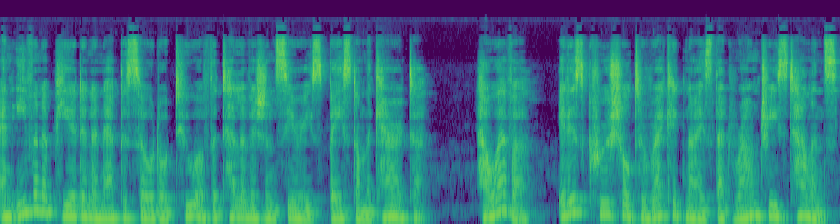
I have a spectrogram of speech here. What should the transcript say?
and even appeared in an episode or two of the television series based on the character. However, it is crucial to recognize that Roundtree's talents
